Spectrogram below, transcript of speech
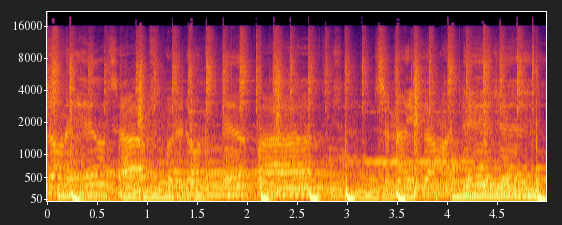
It on the hilltops, put it on the mailbox. So now you got my digit.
